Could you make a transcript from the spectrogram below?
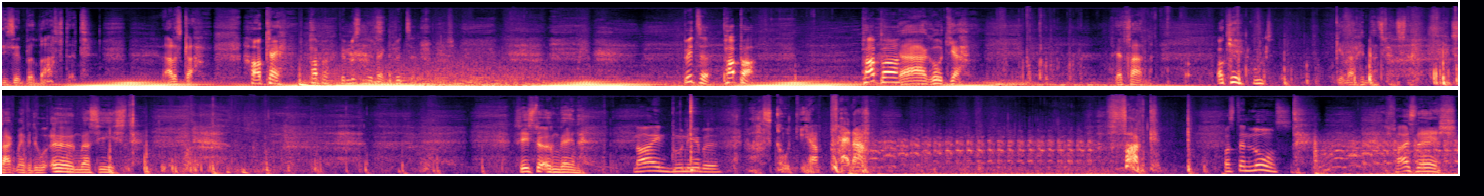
Die sind bewaffnet. Alles klar. Okay. Papa, wir müssen hier weg, bitte. Bitte, Papa. Papa. Ja, gut, ja. Wir fahren. Okay, gut. Geh nach hinten ans Fenster. Sag mir, wenn du irgendwas siehst. Siehst du irgendwen? Nein, nur Nebel. Mach's gut, ihr Penner! Fuck! Was denn los? Ich weiß nicht.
